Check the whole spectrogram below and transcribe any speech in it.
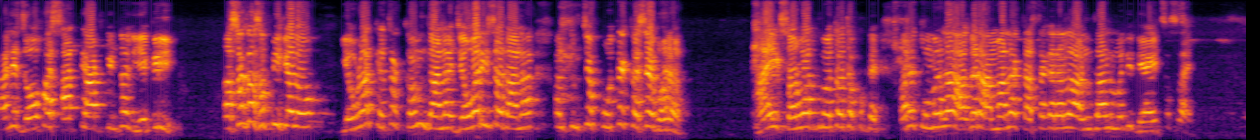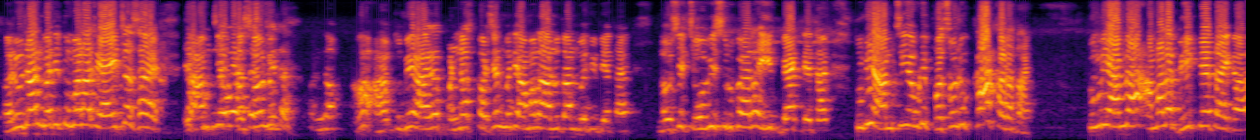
आणि जवळपास सात ते आठ क्विंटल एकरी असं कसं पिकेल हो? एवढा त्याचा कम दाना जवारीचा दाना आणि तुमचे पोते कसे भरत हा एक सर्वात महत्त्वाचा पुट अरे तुम्हाला अगर आम्हाला कास्तकाराला अनुदानमध्ये द्यायचंच आहे. अनुदानमध्ये तुम्हाला द्यायचंच आहे. तर आमची फसवणूक तुम्ही पन्नास पर्सेंटमध्ये आम्हाला अनुदानमध्ये देताय नऊशे चोवीस रुपयाला ही बॅग देताय तुम्ही आमची एवढी फसवणूक का करत आहे? तुम्ही आम्हा- आम्हाला भीक देताय का?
